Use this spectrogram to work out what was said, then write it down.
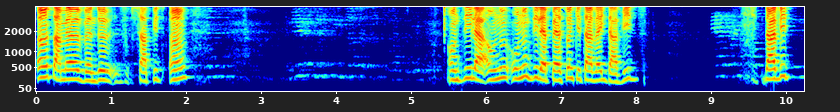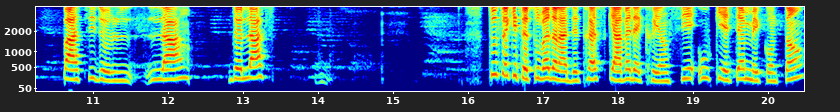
1 Samuel 22, chapitre 1. On, dit là, on, nous, on nous dit les personnes qui étaient avec David. David partit de là, de là, tous ceux qui se trouvaient dans la détresse, qui avaient des créanciers ou qui étaient mécontents,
